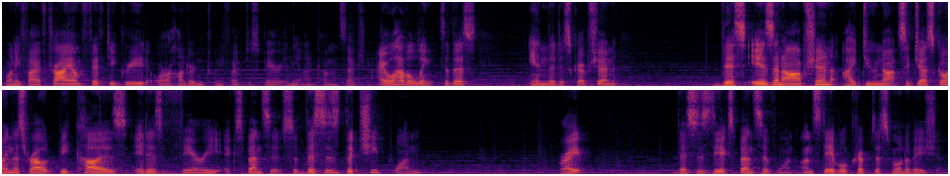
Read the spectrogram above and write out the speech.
25 Triumph, 50 Greed, or 125 Despair in the uncommon section. I will have a link to this in the description. This is an option. I do not suggest going this route because it is very expensive. So this is the cheap one, right? This is the expensive one. Unstable Kryptis Motivation.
